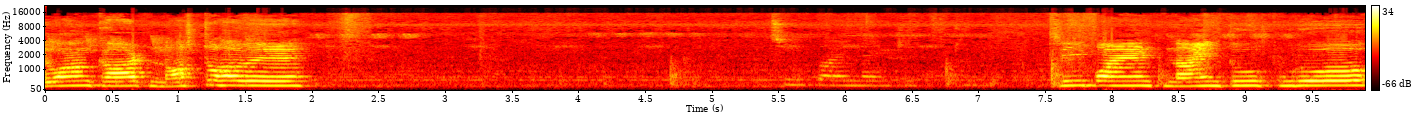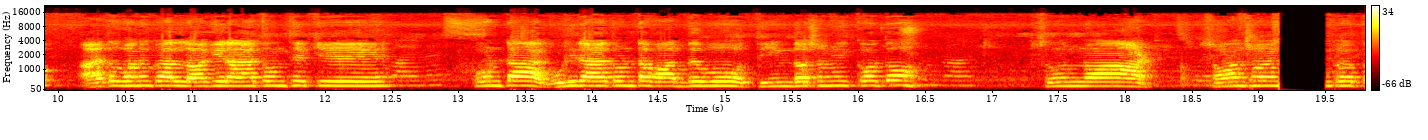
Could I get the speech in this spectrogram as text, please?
এবং কাঠ নষ্ট হবে থ্রি পয়েন্ট নাইন টু পুরো আয়ত ঘনকার লগের আয়তন থেকে কোনটা? গুড়ির আয়তনটা বাদ দেবো। তিন দশমিক কত? শূন্য আট। সমান সমান কত?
